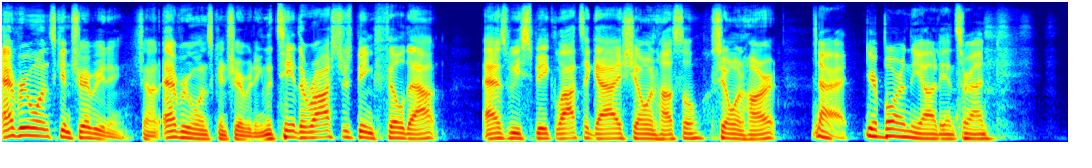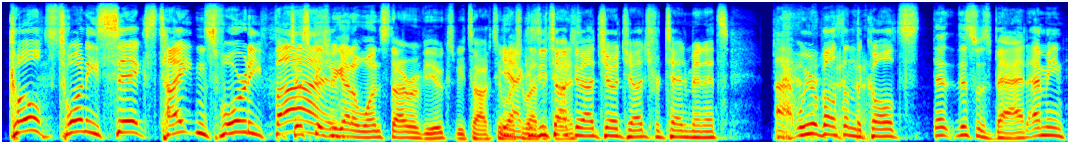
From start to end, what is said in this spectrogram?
Everyone's contributing, Sean. Everyone's contributing. The team, the roster's being filled out as we speak. Lots of guys showing hustle, showing heart. All right, you're boring the audience, Ryan. Colts 26, Titans 45. Just because we got a one star review because we talked too yeah, much about because you talked about Joe Judge for 10 minutes. Uh, we were both on the Colts. Th- this was bad. I mean,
